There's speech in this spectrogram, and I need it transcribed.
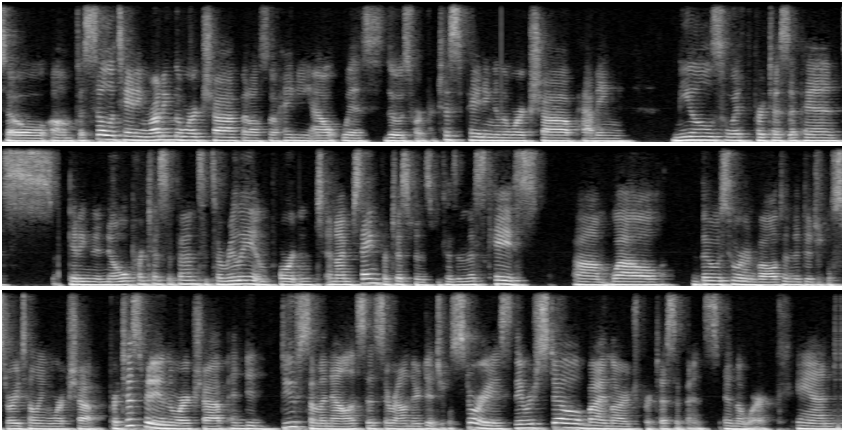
so, um, facilitating, running the workshop, but also hanging out with those who are participating in the workshop, having meals with participants, getting to know participants. It's a really important, and I'm saying participants because in this case, um, while those who were involved in the digital storytelling workshop participated in the workshop and did do some analysis around their digital stories, they were still by and large participants in the work. And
